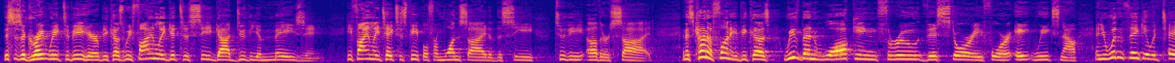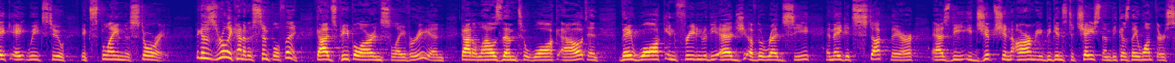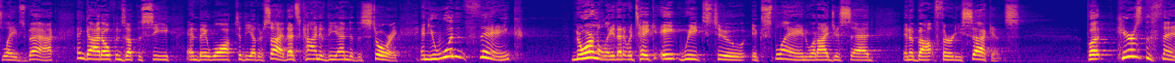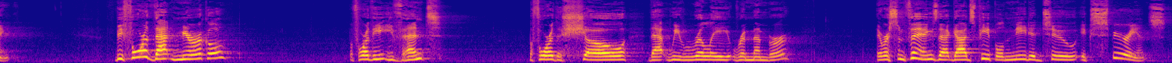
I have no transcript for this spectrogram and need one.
This is a great week to be here because we finally get to see God do the amazing. He finally takes his people from one side of the sea to the other side. And it's kind of funny because we've been walking through this story for eight weeks now, and you wouldn't think it would take eight weeks to explain the story. Because it's really kind of a simple thing. God's people are in slavery, and God allows them to walk out, and they walk in freedom to the edge of the Red Sea, and they get stuck there as the Egyptian army begins to chase them because they want their slaves back. And God opens up the sea, and they walk to the other side. That's kind of the end of the story. And you wouldn't think normally that it would take eight weeks to explain what I just said in about 30 seconds. But here's the thing before that miracle, before the event, before the show that we really remember, there were some things that God's people needed to experience.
